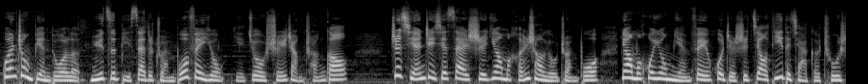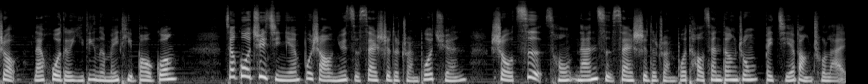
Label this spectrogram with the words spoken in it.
观众变多了，女子比赛的转播费用也就水涨船高。之前这些赛事要么很少有转播，要么会用免费或者是较低的价格出售，来获得一定的媒体曝光。在过去几年，不少女子赛事的转播权首次从男子赛事的转播套餐当中被解绑出来，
